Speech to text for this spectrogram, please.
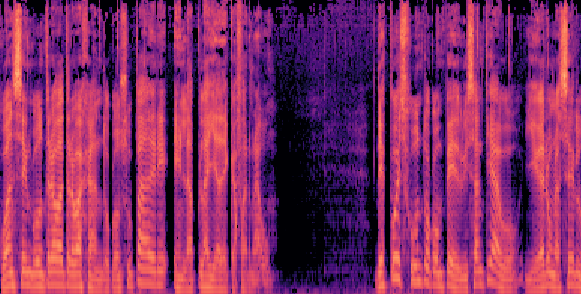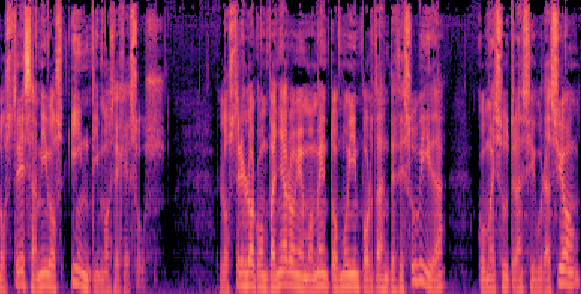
Juan se encontraba trabajando con su padre en la playa de Cafarnaúm. Después, junto con Pedro y Santiago, llegaron a ser los tres amigos íntimos de Jesús. Los tres lo acompañaron en momentos muy importantes de su vida, como en su transfiguración,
